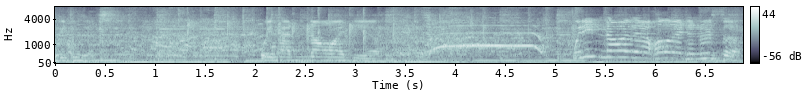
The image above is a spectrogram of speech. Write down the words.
We didn't. We had no idea. We didn't know that our holiday to Noosa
